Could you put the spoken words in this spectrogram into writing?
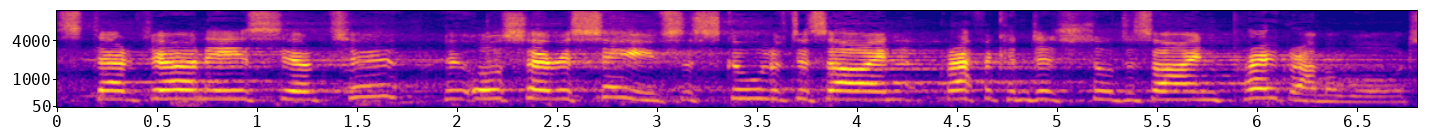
Sterjani Sirtu, who also receives the School of Design Graphic and Digital Design Programme Award.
